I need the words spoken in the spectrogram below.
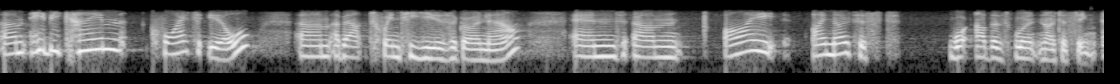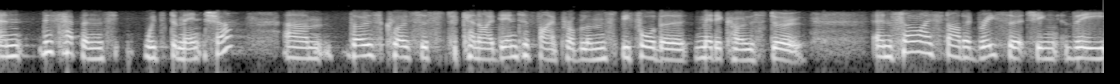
Um, he became quite ill um, about 20 years ago now, and um, I I noticed what others weren't noticing. And this happens with dementia. Um, those closest can identify problems before the medicos do. And so I started researching the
